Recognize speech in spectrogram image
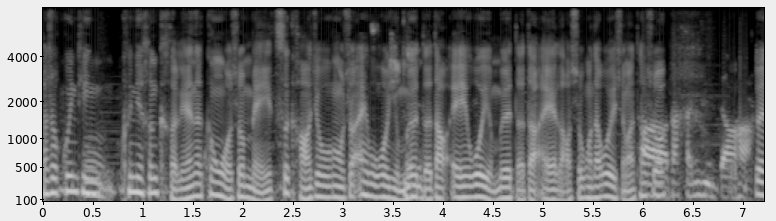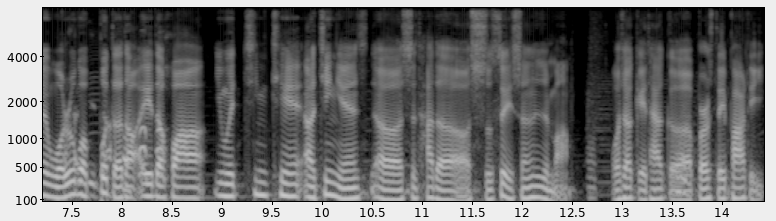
他说：“昆汀，昆汀很可怜的跟我说，每一次考完就问我说，哎，我有没有得到 A？我有没有得到 A？老师问他为什么？他说他很紧张哈。对我如果不得到 A 的话，因为今天啊，今年呃是他的十岁生日嘛，我是要给他个 birthday party。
